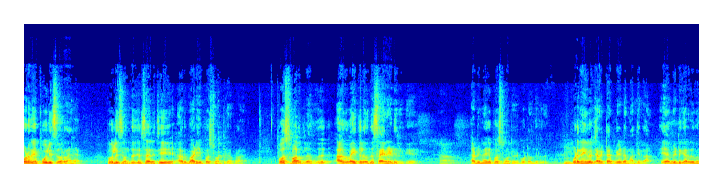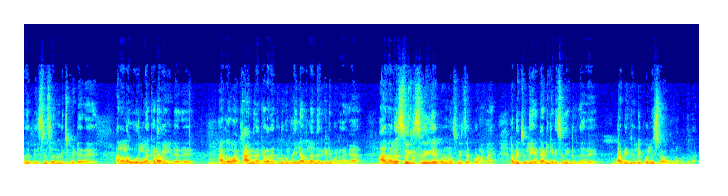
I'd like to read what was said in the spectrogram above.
உடனே போலீஸ் வர்றாங்க. போலீஸ் வந்து விசாரித்து அவர் பாடியை போஸ்ட்மார்ட்டத்துக்கு அனுப்புகிறாங்க போஸ்ட்மார்ட்டத்தில் வந்து அவர் வயித்துல வந்து சயனைடு இருக்குது அப்படின்னு போஸ்ட்மார்ட்டம் ரிப்போர்ட் வந்துடுது. உடனே இவ கரெக்டாக பிளேட்டை மாற்றிடுறான் என் வீட்டுக்காரர் வந்து பிஸ்னஸில் நொடிச்சு போயிட்டாரு. அதனால் ஊர்லலாம் கடன் வாங்கிட்டாரு. அங்கே வாங்க வாங்கின கடனை கொடுக்க முடியல அவங்கெல்லாம் நெருக்கடி பண்ணுறாங்க அதனால சூகி சூசைட் பண்ணணும் சூசைட் பண்ணுவேன் அப்படின்னு சொல்லி என்கிட்ட அடிக்கடி சொல்லிட்டு இருந்தாரு. அப்படின்னு சொல்லி போலீஸ் வாக்குமூலம் கொடுத்துட்றாங்க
